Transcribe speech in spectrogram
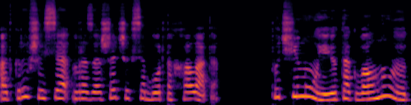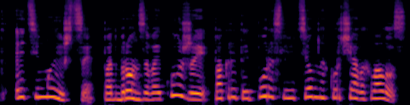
открывшейся в разошедшихся бортах халата. Почему ее так волнуют эти мышцы под бронзовой кожей, покрытой порослью темных курчавых волос?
